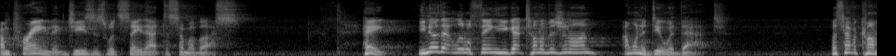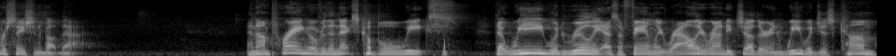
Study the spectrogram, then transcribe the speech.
I'm praying that Jesus would say that to some of us. Hey, you know that little thing you got tunnel vision on? I want to deal with that. Let's have a conversation about that. And I'm praying over the next couple of weeks that we would really, as a family, rally around each other and we would just come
